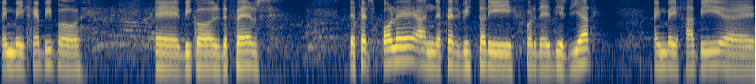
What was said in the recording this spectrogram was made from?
I'm very happy but, uh, because the first the first pole and the first victory for the, this year. I'm very happy. Uh,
